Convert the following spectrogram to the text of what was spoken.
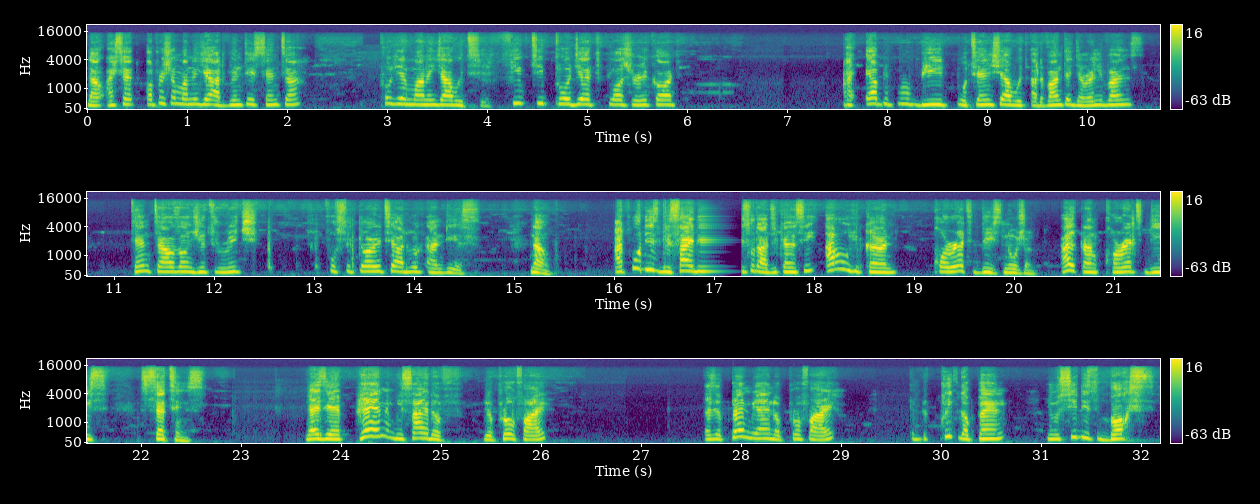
Now I said operation manager at Vintage Center, project manager with 50 project plus record. I help people build potential with advantage and relevance. 10,000 youth reach, for security advocate, and this. Now, I put this beside it so that you can see how you can correct this notion. I can correct these settings. There's a pen beside of your profile. There's a pen behind the profile. If you click the pen, you see this box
